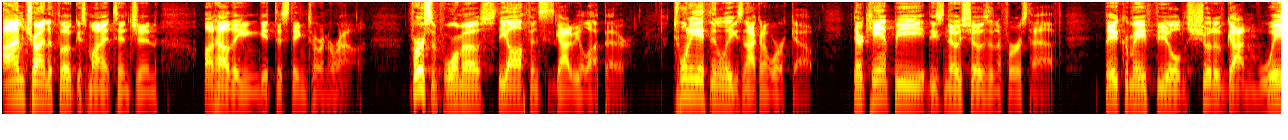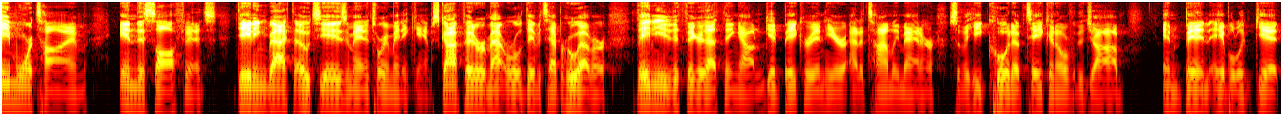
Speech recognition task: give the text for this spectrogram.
I'm trying to focus my attention on how they can get this thing turned around. First and foremost, the offense has got to be a lot better. 28th in the league is not going to work out. There can't be these no shows in the first half. Baker Mayfield should have gotten way more time in this offense, dating back to OTAs and mandatory minicamp. Scott Fitterer, Matt Rhule, David Tepper, whoever, they needed to figure that thing out and get Baker in here at a timely manner so that he could have taken over the job and been able to get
